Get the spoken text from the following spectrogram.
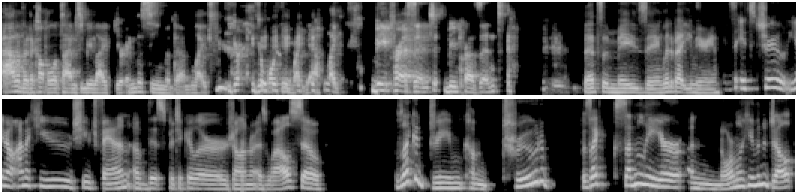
out of it a couple of times and be like, you're in the scene with them. Like you're, you're working right now. Like be present, be present. That's amazing. What about you, Miriam? It's it's true. You know, I'm a huge, huge fan of this particular genre as well. So it was like a dream come true to it was like suddenly you're a normal human adult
